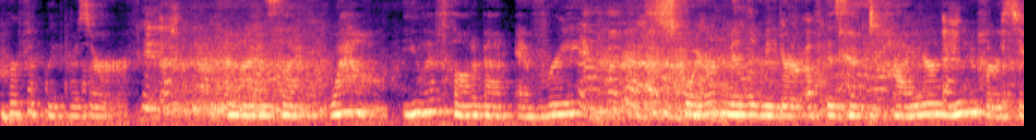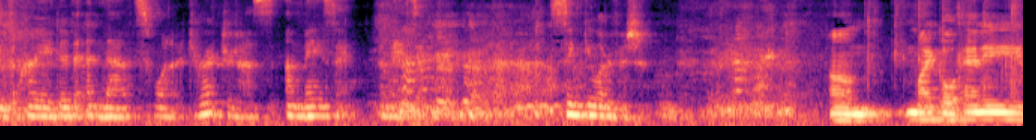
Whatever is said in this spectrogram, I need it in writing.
perfectly preserved. And I was like, wow, you have thought about every square millimeter of this entire universe you've created, and that's what a director does. Amazing, amazing. Singular vision. Um, Michael, any.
